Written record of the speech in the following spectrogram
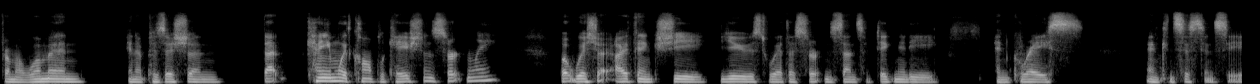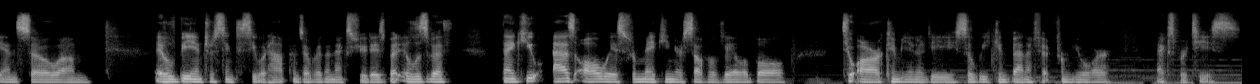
from a woman in a position that came with complications, certainly, but which I think she used with a certain sense of dignity and grace and consistency. And so um, it'll be interesting to see what happens over the next few days. But Elizabeth, thank you as always for making yourself available to our community so we can benefit from your expertise.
